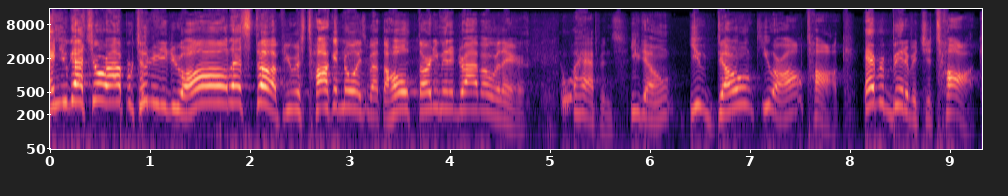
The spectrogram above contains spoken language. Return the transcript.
and you got your opportunity to do all that stuff you was talking noise about the whole 30 minute drive over there. And what happens? You don't. You don't. You are all talk. Every bit of it, you talk.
